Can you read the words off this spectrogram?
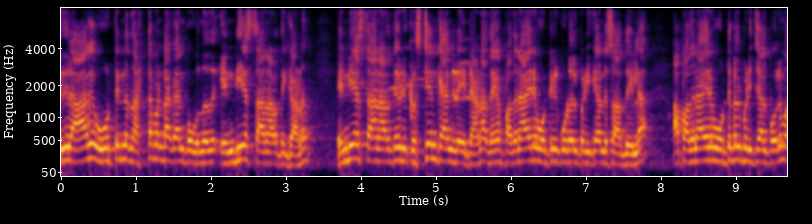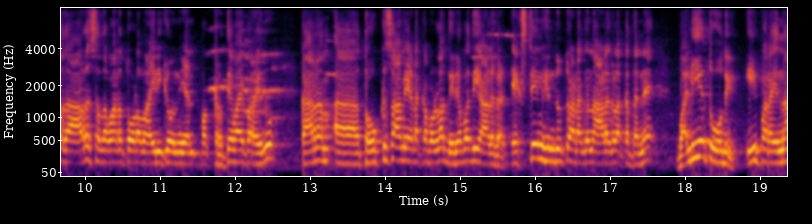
ഇതിലാകെ വോട്ടിന്റെ നഷ്ടമുണ്ടാക്കാൻ പോകുന്നത് എൻ ഡി എ സ്ഥാനാർത്ഥിക്കാണ്. എൻ ഡി എ സ്ഥാനാർത്ഥി ഒരു ക്രിസ്ത്യൻ കാൻഡിഡേറ്റ് ആണ് അദ്ദേഹം പതിനായിരം വോട്ടിൽ കൂടുതൽ പിടിക്കാൻ ഒരു സാധ്യതയില്ല. ആ പതിനായിരം വോട്ടുകൾ പിടിച്ചാൽ പോലും അത് ആറ് ശതമാനത്തോളം ആയിരിക്കുമെന്ന് ഞാൻ കൃത്യമായി പറയുന്നു. കാരണം തോക്കുസ്വാമി അടക്കമുള്ള നിരവധി ആളുകൾ എക്സ്ട്രീം ഹിന്ദുത്വം അടങ്ങുന്ന ആളുകളൊക്കെ തന്നെ വലിയ തോതിൽ ഈ പറയുന്ന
